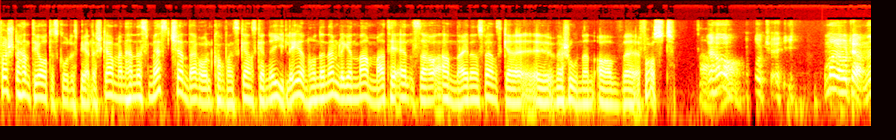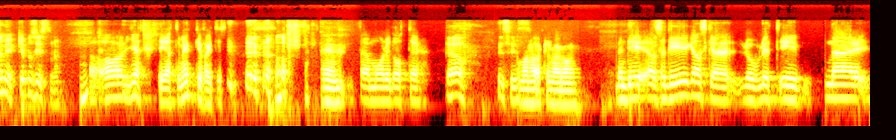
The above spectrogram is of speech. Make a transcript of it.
första hand teaterskådespelerska men hennes mest kända roll kom faktiskt ganska nyligen. Hon är nämligen mamma till Elsa och Anna i den svenska eh, versionen av eh, Frost. Jaha, okej. Och man har hört henne mycket på sistone. Ja, jätte, jättemycket faktiskt. En femårig dotter Ja, precis. har man hört det några gånger. Men det, alltså det är ju ganska roligt i, när,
